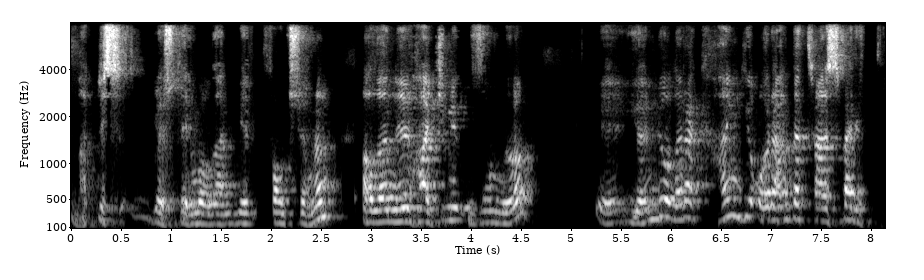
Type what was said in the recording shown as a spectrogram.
matris gösterimi olan bir fonksiyonun alanı, hacmi, uzunluğu e, yönlü olarak hangi oranda transfer etti?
